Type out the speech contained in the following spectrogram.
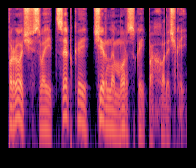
прочь своей цепкой черноморской походочкой.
